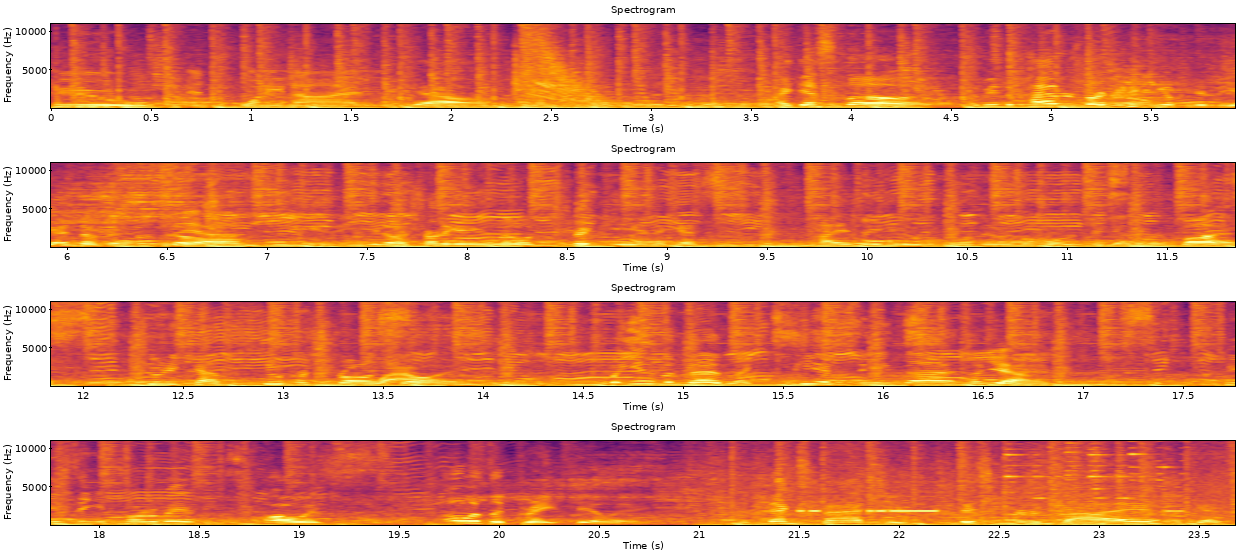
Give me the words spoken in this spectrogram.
2 and 29. Yeah. I guess the, I mean, the patterns are picking up near the end of it. So, Yeah. you know, it started getting a little tricky, and I guess Kind Lady wasn't able to hold it together. But 2D Cap super strong Wow. showing. But even then, like PFCing that, Yeah. again, PFCing in tournament, always, always a great feeling. The next match is Mr. Guy against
